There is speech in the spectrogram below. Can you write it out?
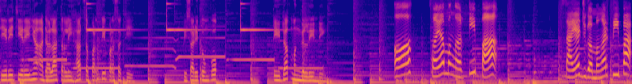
Ciri-cirinya adalah terlihat seperti persegi. Bisa ditumpuk, tidak menggelinding. Oh, saya mengerti, Pak. Saya juga mengerti, Pak.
